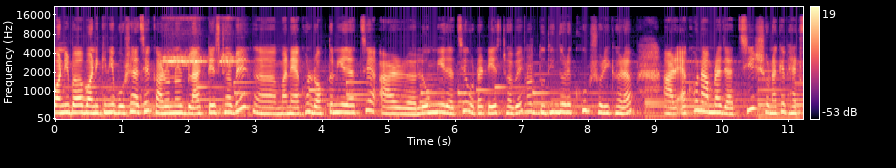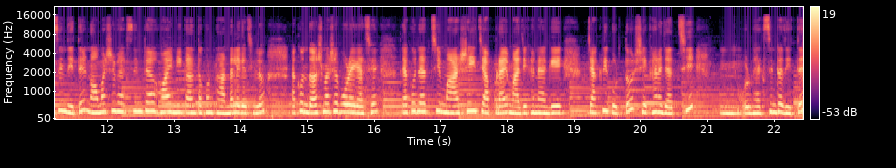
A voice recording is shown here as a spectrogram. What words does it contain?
বনির বাবা বনিকে নিয়ে বসে আছে। কারণ ওর ব্লাড টেস্ট হবে মানে এখন রক্ত নিয়ে যাচ্ছে আর লোম নিয়ে যাচ্ছে, ওটা টেস্ট হবে। ওর দুদিন ধরে খুব শরীর খারাপ। আর এখন আমরা যাচ্ছি সোনাকে ভ্যাকসিন দিতে। ন মাসের ভ্যাকসিনটা হয়নি, কারণ তখন ঠান্ডা লেগেছিল। এখন দশ মাসে পড়ে গেছে। এখন যাচ্ছি মার সেই চাপড়ায় মা যেখানে আগে চাকরি করতো সেখানে যাচ্ছি ওর ভ্যাকসিনটা দিতে।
